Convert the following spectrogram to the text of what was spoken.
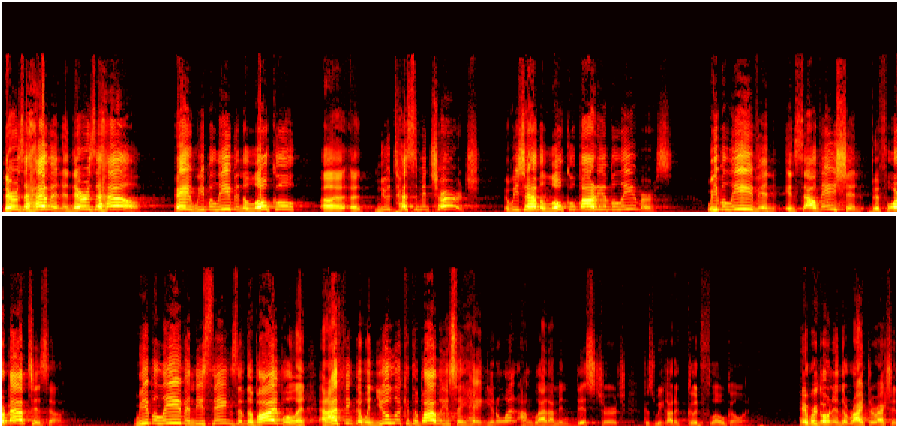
There is a heaven and there is a hell. Hey, we believe in the local uh, uh, New Testament church, that we should have a local body of believers. We believe in, in salvation before baptism. We believe in these things of the Bible. And, and I think that when you look at the Bible, you say, hey, you know what? I'm glad I'm in this church because we got a good flow going. Hey, we're going in the right direction.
